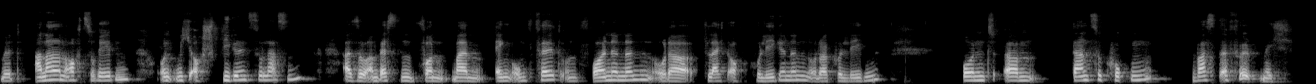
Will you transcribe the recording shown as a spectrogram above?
mit anderen auch zu reden und mich auch spiegeln zu lassen. Also am besten von meinem engen Umfeld und Freundinnen oder vielleicht auch Kolleginnen oder Kollegen. Und ähm, dann zu gucken, was erfüllt mich?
